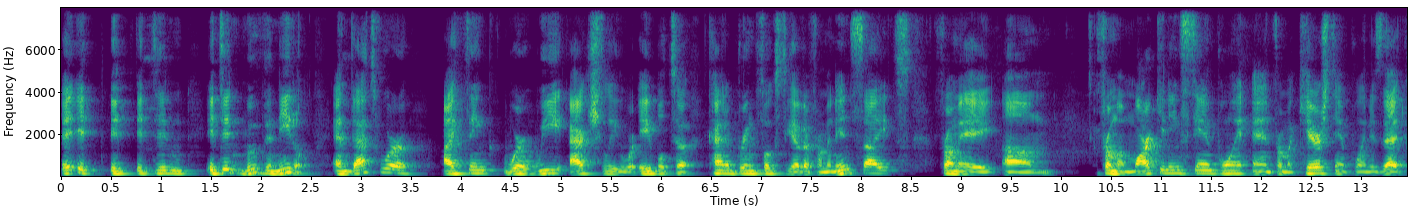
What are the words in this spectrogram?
it it it, it didn't it didn't move the needle. And that's where I think where we actually were able to kind of bring folks together from an insights, from a um, from a marketing standpoint and from a care standpoint is that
